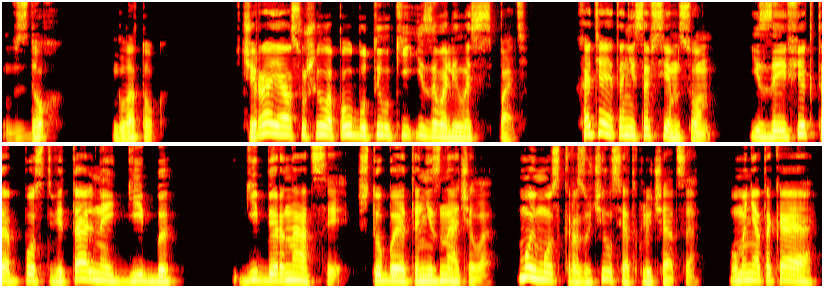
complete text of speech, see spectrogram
Вздох. Глоток. Вчера я осушила полбутылки и завалилась спать. Хотя это не совсем сон. Из-за эффекта поствитальной гиб... гибернации, что бы это ни значило. Мой мозг разучился отключаться. У меня такая...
